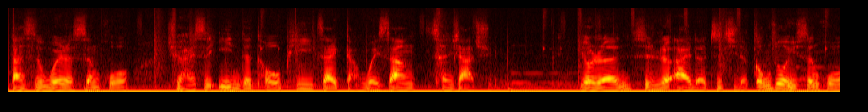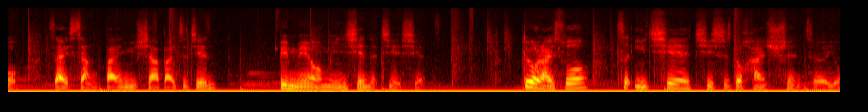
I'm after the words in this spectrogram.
但是为了生活，却还是硬着头皮在岗位上撑下去。有人是热爱着自己的工作与生活，在上班与下班之间，并没有明显的界限。对我来说，这一切其实都和选择有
